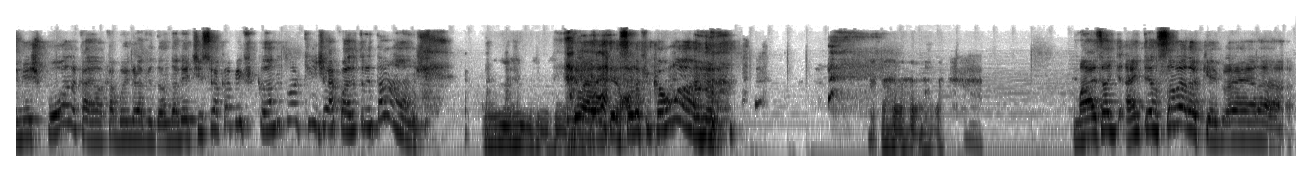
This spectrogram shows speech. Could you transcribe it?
a minha esposa, ela acabou engravidando da Letícia e eu acabei ficando, estou aqui já há quase 30 anos. a intenção era ficar um ano. Mas a, a intenção era que era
